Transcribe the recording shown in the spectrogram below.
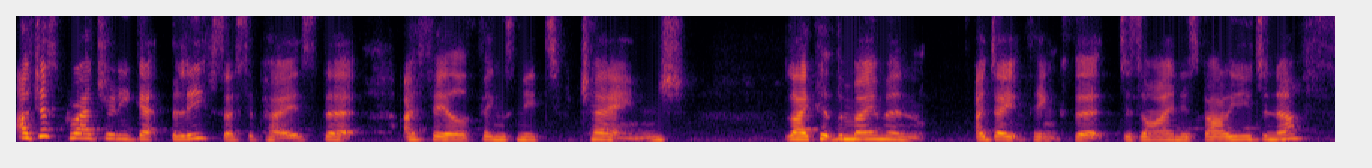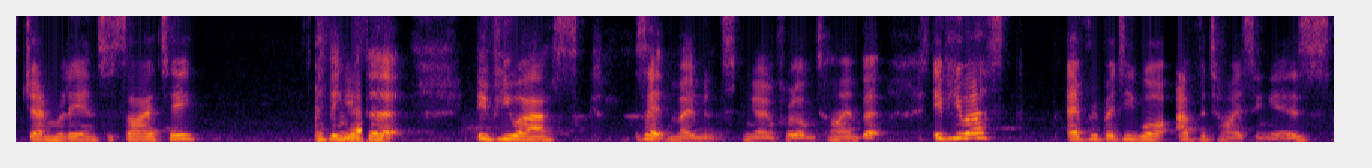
I'll just gradually get beliefs, I suppose, that I feel things need to change. Like at the moment, I don't think that design is valued enough generally in society. I think yeah. that if you ask, say at the moment, it's been going for a long time, but if you ask everybody what advertising is,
